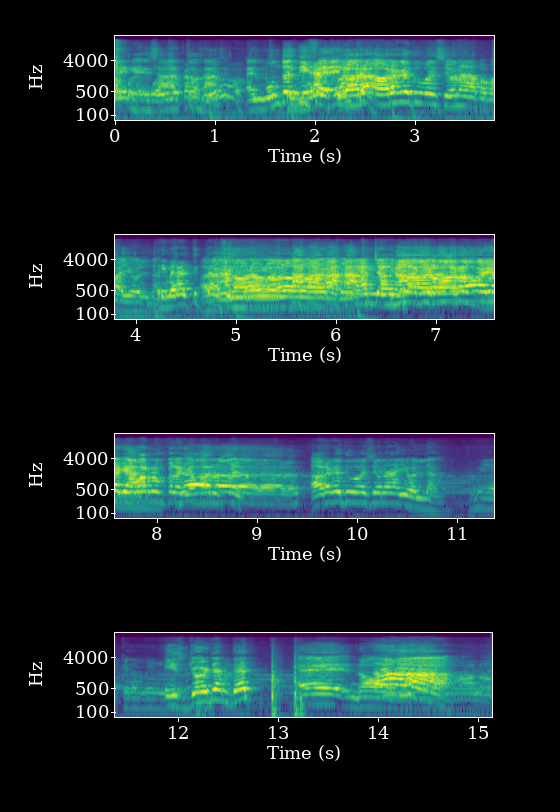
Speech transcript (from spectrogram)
tiene que, exacto. cambió. El mundo es diferente. Pero ahora, ahora que tú mencionas a Papá Jordan. Primer artista no, no, no, no, no, no, no, No, aquí vamos a no, romper, no, aquí vamos a romper, aquí vamos a romper. no, no, no. Ahora que tú mencionas a Jordan. Mira que también- Is Jordan dead? Eh, no, Ah. no, no, no,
